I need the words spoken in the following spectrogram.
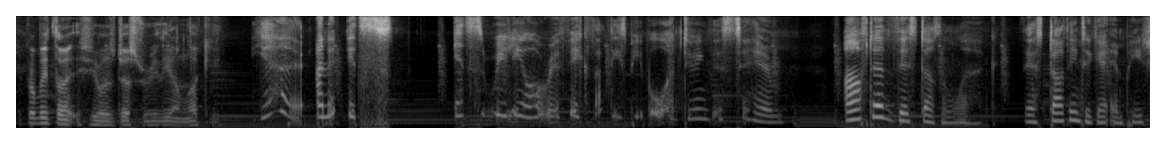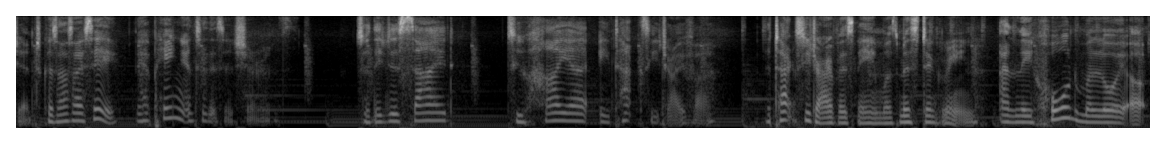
He probably thought he was just really unlucky. yeah, and it, it's it's really horrific that these people are doing this to him. After this doesn't work, they're starting to get impatient because, as I say, they're paying into this insurance. So they decide to hire a taxi driver. The taxi driver's name was Mr. Green, and they hold Malloy up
